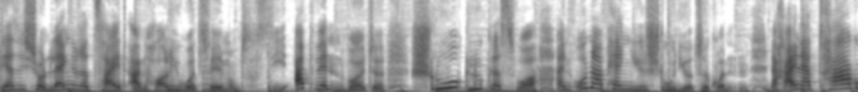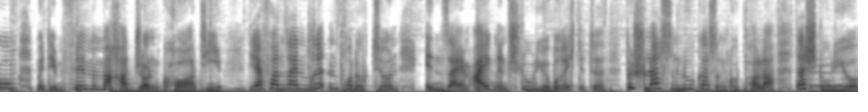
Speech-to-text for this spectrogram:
der sich schon längere Zeit an Hollywoods Filmindustrie abwenden wollte, schlug Lucas vor, ein unabhängiges Studio zu gründen. Nach einer Tagung mit dem Filmemacher John Corty, der von seinen dritten Produktionen in seinem eigenen Studio berichtete, beschlossen Lucas und Coppola, das Studio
